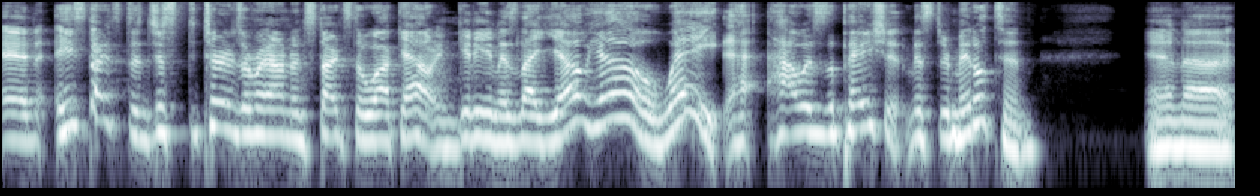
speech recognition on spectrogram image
and he starts to just turns around and starts to walk out and gideon is like yo yo wait h- how is the patient mr middleton and uh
